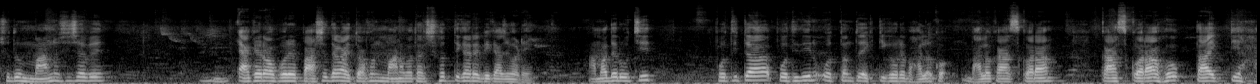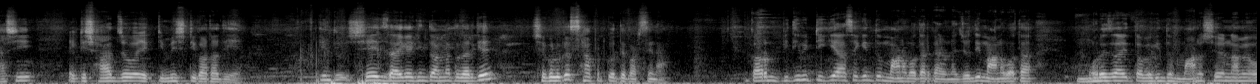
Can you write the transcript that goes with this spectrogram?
শুধু মানুষ হিসাবে একের অপরের পাশে দাঁড়াই, তখন মানবতার সত্যিকারের বিকাশ ঘটে। আমাদের উচিত প্রতিটা প্রতিদিন অত্যন্ত একটি করে ভালো ভালো কাজ করা কাজ করা হোক, তা একটি হাসি, একটি সাহায্য, একটি মিষ্টি কথা দিয়ে। কিন্তু সেই জায়গায় কিন্তু আমরা তাদেরকে সেগুলোকে সাপোর্ট করতে পারছি না। কারণ পৃথিবী টিকে আছে কিন্তু মানবতার কারণে। যদি মানবতা মরে যায়, তবে কিন্তু মানুষের নামেও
